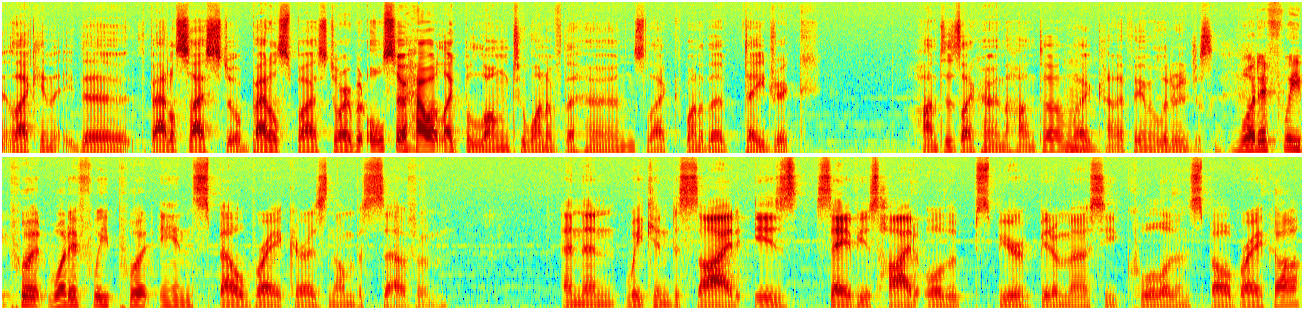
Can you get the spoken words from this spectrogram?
and like in the, the Battlespire sto- Battlespire story, but also how it like belonged to one of the Hernes, like one of the Daedric hunters, like Herne the Hunter, Hmm. like kind of thing. Literally just What if we put What if we put in Spellbreaker as number seven, and then we can decide is Savior's Hide or the Spear of Bitter Mercy cooler than Spellbreaker?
